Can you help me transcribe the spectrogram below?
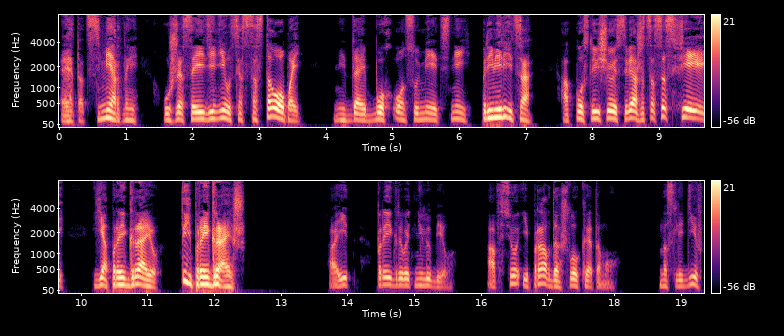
«Этот смертный уже соединился с Состоопой! Не дай бог он сумеет с ней примириться, а после еще и свяжется со Сфеей! Я проиграю! Ты проиграешь!» Аид проигрывать не любил, а все и правда шло к этому. Наследив,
